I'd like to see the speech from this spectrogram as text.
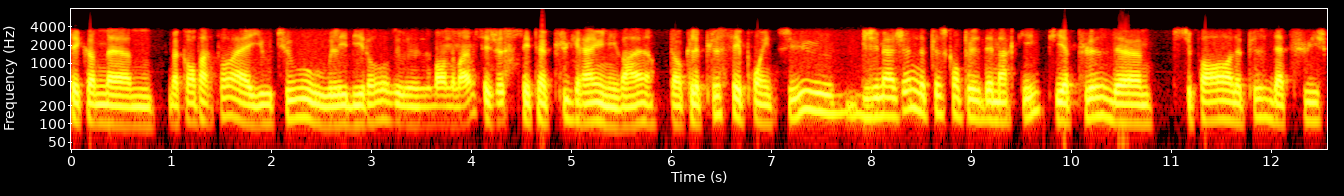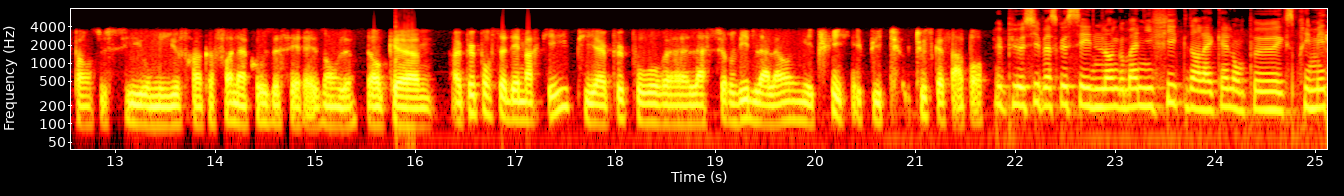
c'est comme euh, me compare pas à YouTube ou les Beatles ou le monde même, c'est juste c'est un plus grand univers. Donc le plus c'est pointu, j'imagine le plus qu'on peut se démarquer, puis il y a plus de support, le plus d'appui, je pense aussi au milieu francophone à cause de ces raisons-là. Donc, euh, un peu pour se démarquer, puis un peu pour euh, la survie de la langue et puis et puis tout, ce que ça apporte. Et puis aussi parce que c'est une langue magnifique dans laquelle on peut exprimer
